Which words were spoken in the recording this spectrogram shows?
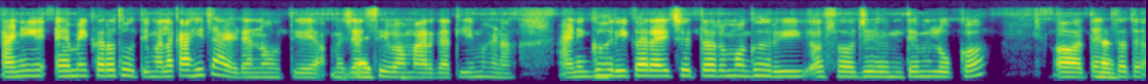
आणि एम ए करत होती. मला काहीच आयडिया नव्हती. म्हणजे या सेवा अच्छा. मार्गातली म्हणा. आणि घरी करायचे तर मग घरी असं जेमतेम लोक हा. त्यांचं ते-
